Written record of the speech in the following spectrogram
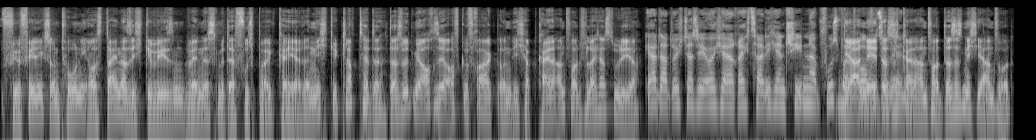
für Felix und Toni aus deiner Sicht gewesen, wenn es mit der Fußballkarriere nicht geklappt hätte? Das wird mir auch sehr oft gefragt und ich habe keine Antwort. Vielleicht hast du die ja. Ja, dadurch, dass ihr euch ja rechtzeitig entschieden habt, Fußballprofi Ja, nee, zu das werden. ist keine Antwort. Das ist nicht die Antwort.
